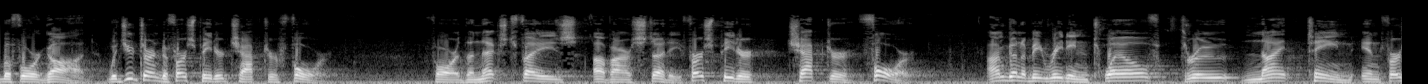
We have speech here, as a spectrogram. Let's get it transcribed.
before God. Would you turn to 1 Peter chapter 4 for the next phase of our study? 1 Peter chapter 4. I'm going to be reading 12 through 19 in 1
